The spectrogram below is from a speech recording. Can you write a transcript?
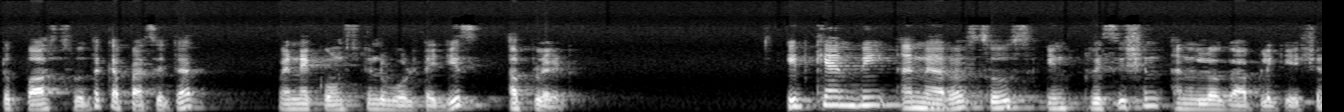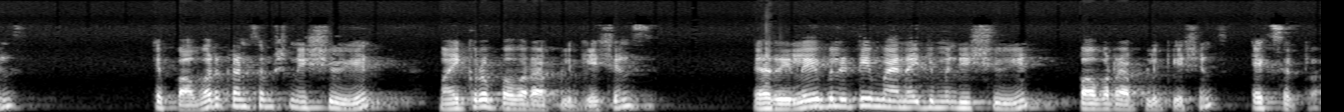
to pass through the capacitor when a constant voltage is applied. It can be an error source in precision analog applications, a power consumption issue in micro power applications, a reliability management issue in power applications, etc.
